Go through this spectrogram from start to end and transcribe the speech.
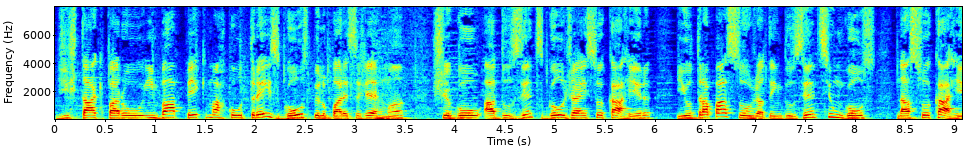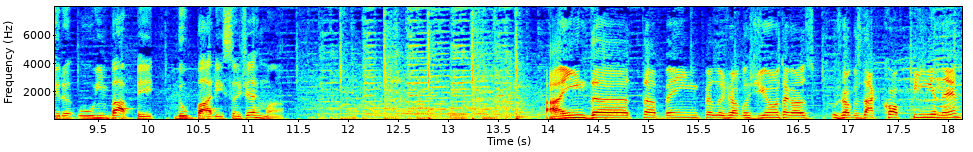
Destaque para o Mbappé que marcou 3 gols pelo Paris Saint-Germain, chegou a 200 gols já em sua carreira e ultrapassou, já tem 201 gols na sua carreira o Mbappé do Paris Saint-Germain. Ainda também pelos jogos de ontem, agora os, os jogos da Copinha, né?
